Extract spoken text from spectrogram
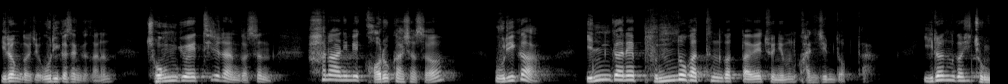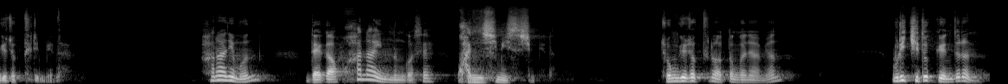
이런 거죠. 우리가 생각하는 종교의 틀이라는 것은 하나님이 거룩하셔서 우리가 인간의 분노 같은 것 따위에 주님은 관심도 없다. 이런 것이 종교적 틀입니다. 하나님은 내가 화나 있는 것에 관심이 있으십니다. 종교적 틀은 어떤 거냐면 우리 기독교인들은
